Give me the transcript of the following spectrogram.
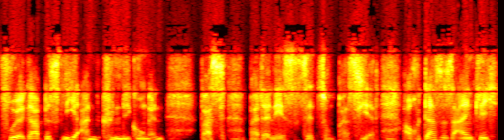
Früher gab es nie Ankündigungen, was bei der nächsten Sitzung passiert. Auch das ist eigentlich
